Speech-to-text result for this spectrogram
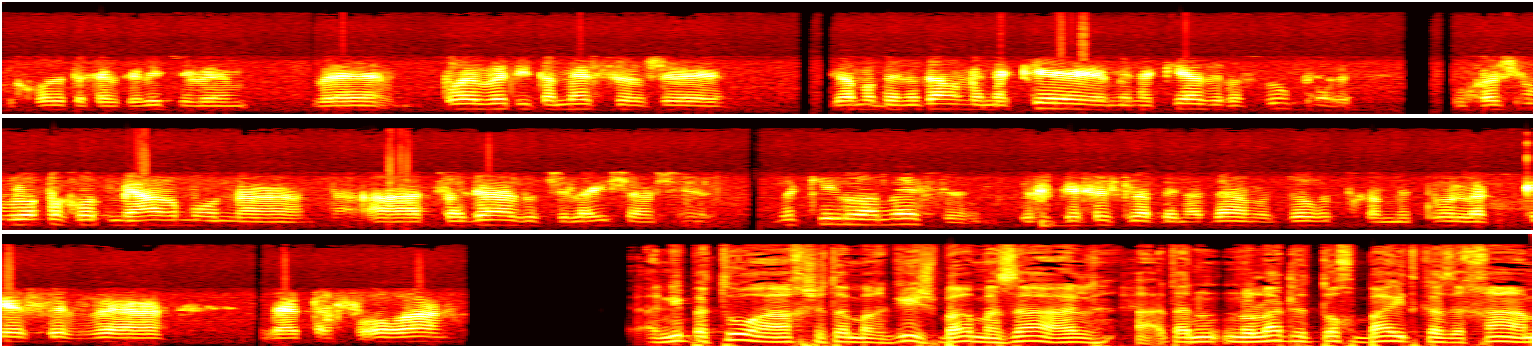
היכולת הכלכלית שלהם ופה הבאתי את המסר שגם הבן אדם המנקה, מנקה הזה בסופר הוא חשוב לא פחות מארמון ההצגה הזאת של האיש העשיר זה כאילו המסר, צריך להתייחס לבן אדם, עזוב אותך מכל הכסף וה, והתפאורה אני בטוח שאתה מרגיש בר מזל, אתה נולד לתוך בית כזה חם,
